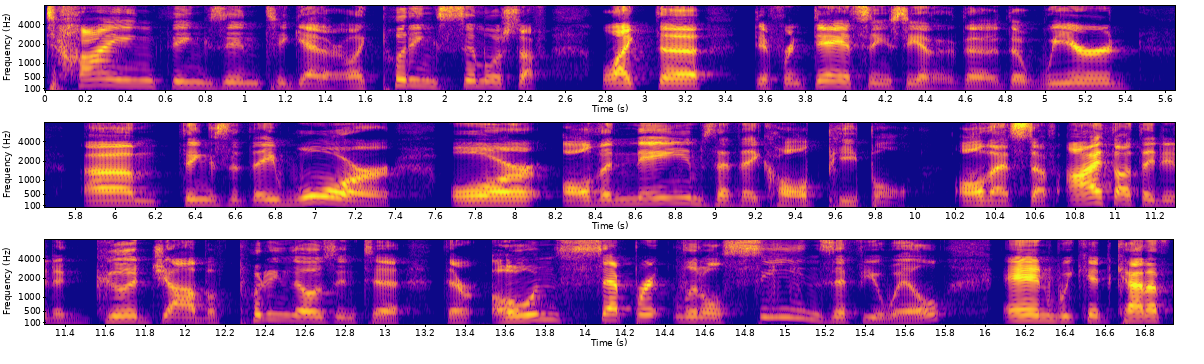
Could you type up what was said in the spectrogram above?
tying things in together, like putting similar stuff, like the different dancings together, the the weird um, things that they wore, or all the names that they called people, all that stuff. I thought they did a good job of putting those into their own separate little scenes, if you will, and we could kind of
